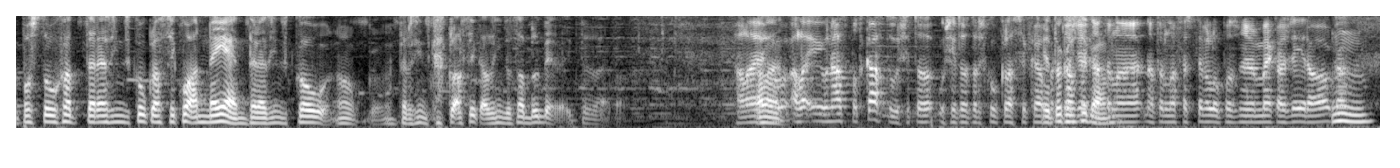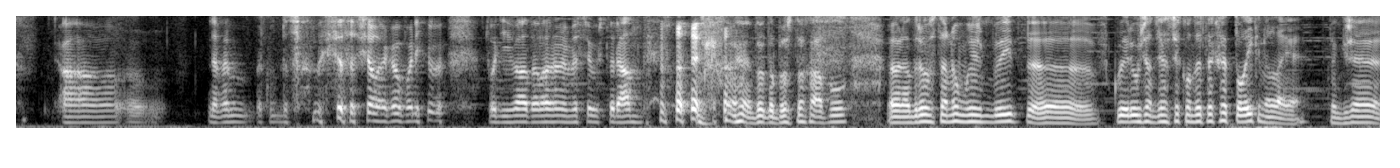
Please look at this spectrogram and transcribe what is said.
poslouchat terezínskou klasiku a nejen terezínskou, no terezínská klasika zní docela blbě, ale, ale, jako, ale i u nás podcastu už je to, už je to trošku klasika, je to klasika. Na, tenhle, na tenhle festival upozorňujeme každý rok mm. a, a nevím, jako docela bych se zašel jako podívat, podívat, ale nevím, jestli už to dám. to, to prostě chápu. Eh, na druhou stranu můžeš být eh, v klidu, že na těch koncertech se tolik neleje, takže eh,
